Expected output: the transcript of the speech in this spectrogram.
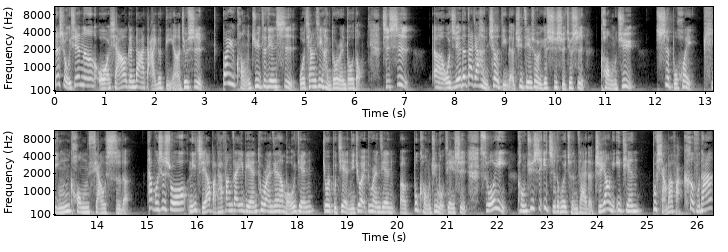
那首先呢，我想要跟大家打一个底啊，就是关于恐惧这件事，我相信很多人都懂，只是呃，我觉得大家很彻底的去接受一个事实，就是恐惧是不会凭空消失的。它不是说你只要把它放在一边，突然间它某一天就会不见，你就会突然间呃不恐惧某件事。所以恐惧是一直都会存在的，只要你一天不想办法克服它，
